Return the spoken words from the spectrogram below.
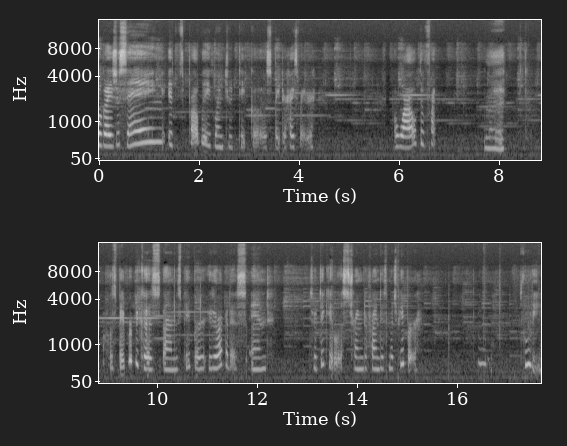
Well, guys, just saying, it's probably going to take a spider, hi spider, a while to find all this paper because um, this paper is Arachidus, and it's ridiculous trying to find this much paper. Ooh, fruity.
